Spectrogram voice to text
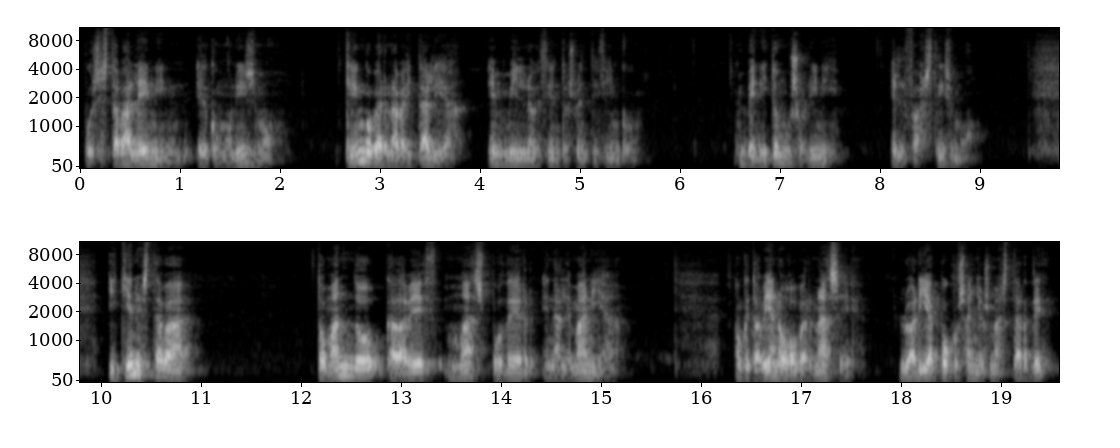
Pues estaba Lenin, el comunismo. ¿Quién gobernaba Italia en 1925? Benito Mussolini, el fascismo. ¿Y quién estaba tomando cada vez más poder en Alemania, aunque todavía no gobernase, lo haría pocos años más tarde?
